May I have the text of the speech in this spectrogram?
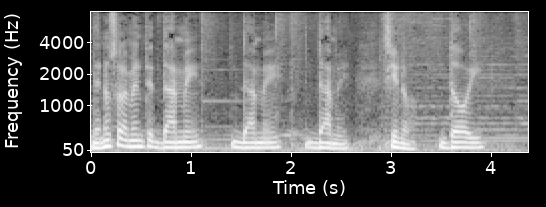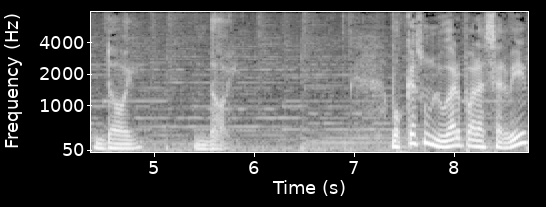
de no solamente dame, dame, dame, sino doy, doy, doy. ¿Buscas un lugar para servir?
